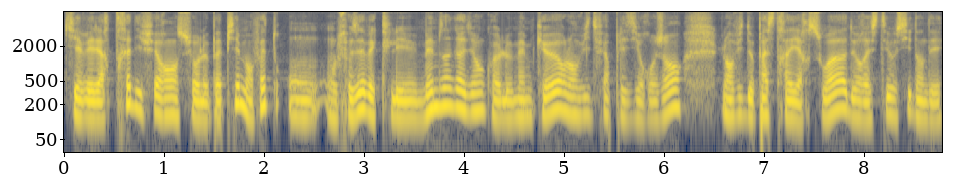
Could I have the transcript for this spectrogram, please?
qui avaient l'air très différents sur le papier, mais en fait, on, le faisait avec les mêmes ingrédients, quoi. Le même cœur, l'envie de faire plaisir aux gens, l'envie de pas se trahir soi, de rester aussi dans des,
